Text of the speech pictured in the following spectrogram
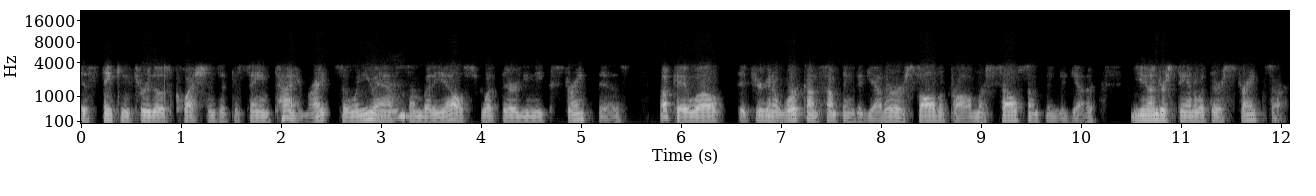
is thinking through those questions at the same time, right? So when you ask mm-hmm. somebody else what their unique strength is, okay, well, if you're going to work on something together or solve a problem or sell something together, you understand what their strengths are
